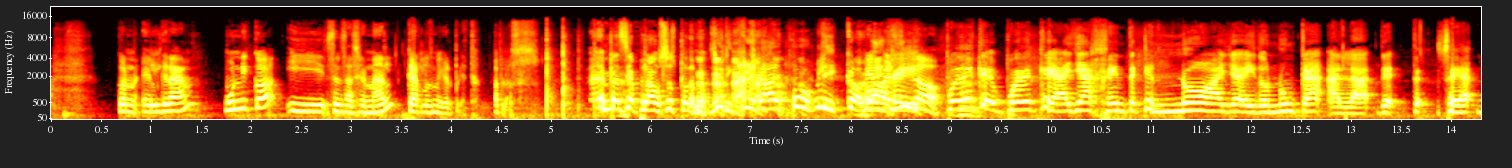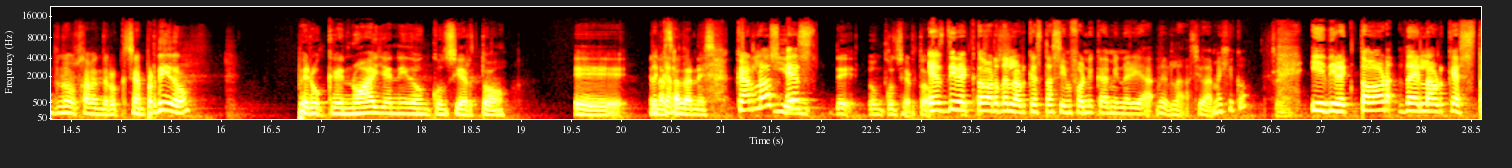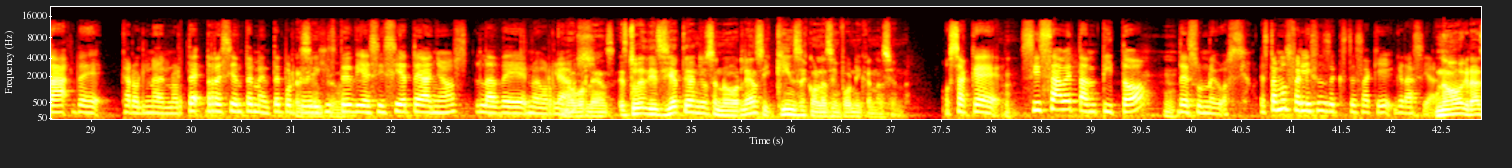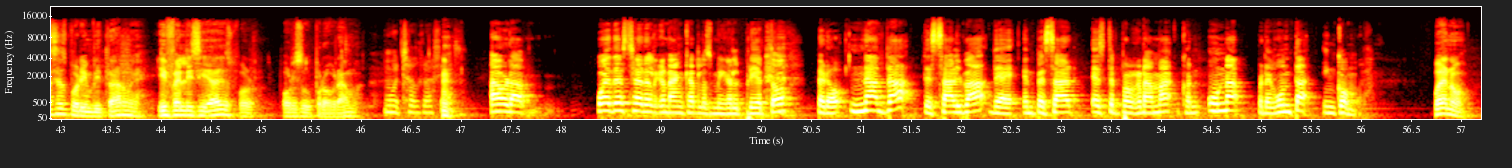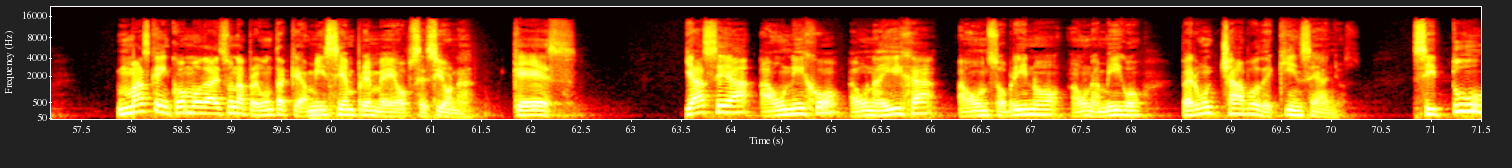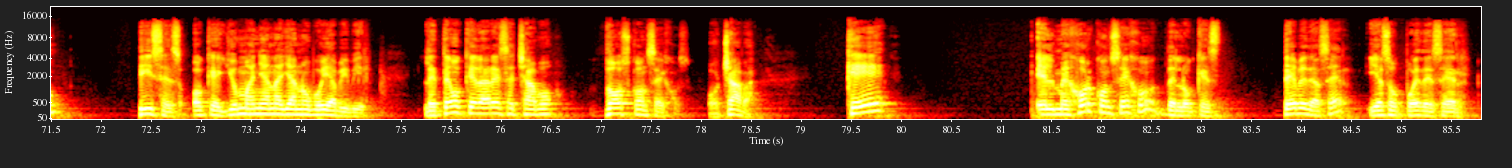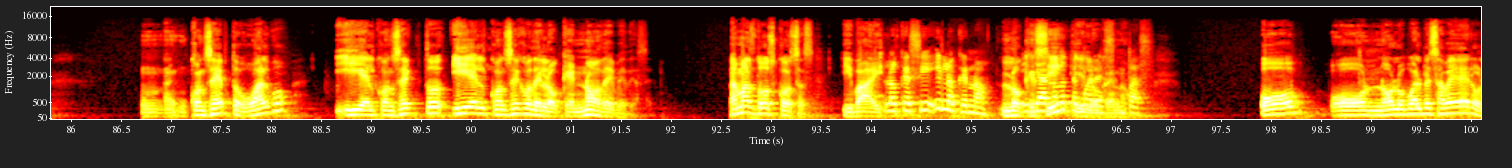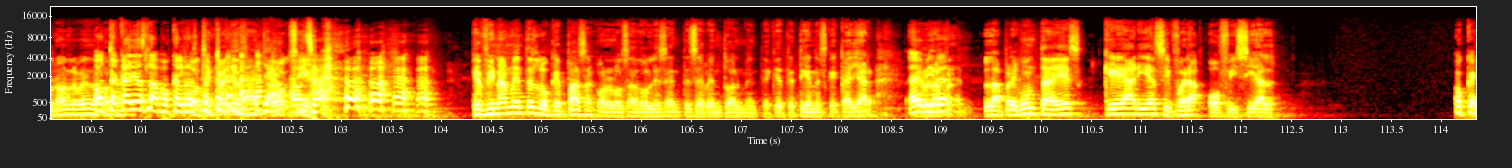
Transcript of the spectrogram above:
con el gran, único y sensacional Carlos Miguel Prieto. Aplausos. En vez de aplausos podemos dirigir al público. Bienvenido. Puede que, puede que haya gente que no haya ido nunca a la... de- sea, no saben de lo que se han perdido, pero que no hayan ido a un concierto eh, De en la Car- sala Nesa. Carlos Y en- es de un concierto. Es director de la Orquesta Sinfónica de Minería de la Ciudad de México y director de la Orquesta de Carolina del Norte recientemente, porque dirigiste Recientemente. 17 años la de Nueva Orleans. Nueva Orleans. Estuve 17 años en Nueva Orleans y 15 con la Sinfónica Nacional. O sea que sí sabe tantito de su negocio. Estamos felices de que estés aquí. Gracias. No, gracias por invitarme y felicidades por, por su programa. Muchas gracias. Ahora, puede ser el gran Carlos Miguel Prieto, pero nada te salva de empezar este programa con una pregunta incómoda. Bueno, más que incómoda, es una pregunta que a mí siempre me obsesiona, que es, ya sea a un hijo, a una hija, a un sobrino, a un amigo, pero un chavo de 15 años, si tú dices, ok, yo mañana ya no voy a vivir, le tengo que dar a ese chavo dos consejos, o chava, que el mejor consejo de lo que debe de hacer, y eso puede ser un un concepto o algo y el concepto y el consejo de lo que no debe de hacer. Nada más dos cosas y bye. Lo que sí y lo que no. Lo Y que ya sí luego te y lo mueres que en no. paz. O, o no lo vuelves a ver o no lo ves O te callas la boca el o resto te callas- ya, o- sí. o sea. Que finalmente es lo que pasa con los adolescentes eventualmente, que te tienes que callar. Pero la, la pregunta es, ¿qué harías si fuera oficial? Ok.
